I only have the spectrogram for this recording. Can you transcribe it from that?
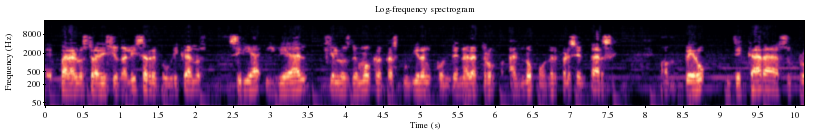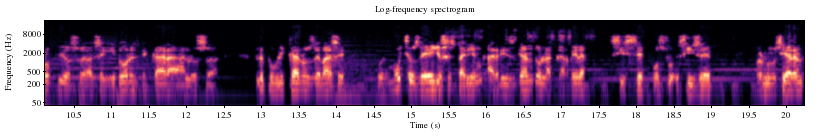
Eh, Para los tradicionalistas republicanos sería ideal que los demócratas pudieran condenar a Trump al no poder presentarse, Um, pero de cara a sus propios uh, seguidores, de cara a los uh, republicanos de base, pues muchos de ellos estarían arriesgando la carrera si se, si se pronunciaran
